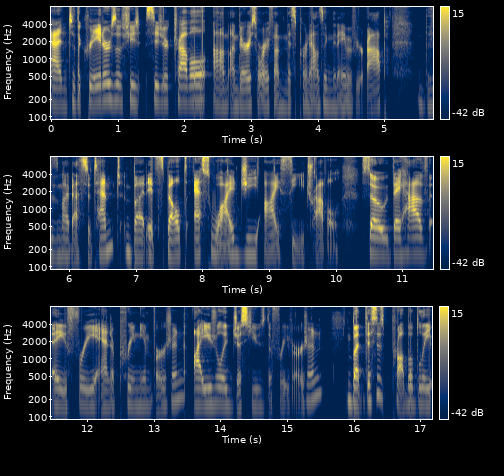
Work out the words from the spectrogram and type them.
And to the creators of Sygic Travel, um, I'm very sorry if I'm mispronouncing the name of your app. This is my best attempt, but it's spelled S Y G I C Travel. So they have a free and a premium version. I usually just use the free version, but this is probably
